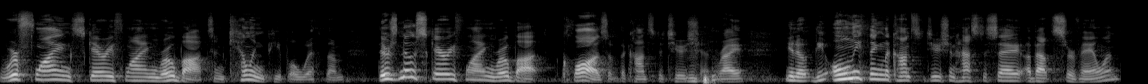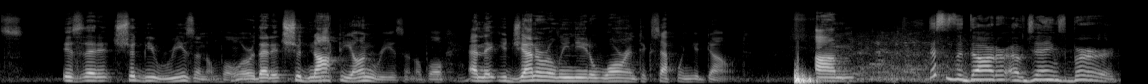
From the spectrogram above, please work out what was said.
we're flying scary flying robots and killing people with them. There's no scary flying robot clause of the Constitution, mm-hmm. right? You know, the only thing the Constitution has to say about surveillance is that it should be reasonable mm-hmm. or that it should not be unreasonable mm-hmm. and that you generally need a warrant except when you don't. Um, This is the daughter of James Byrd,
